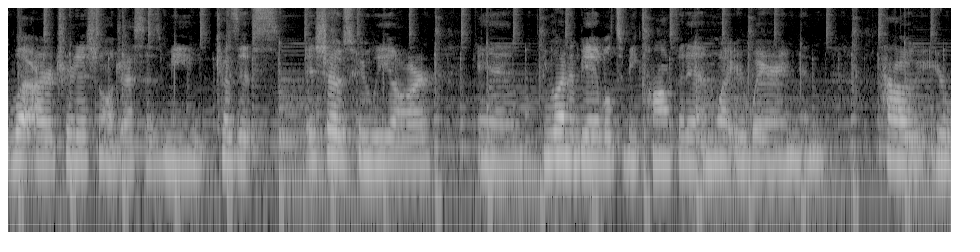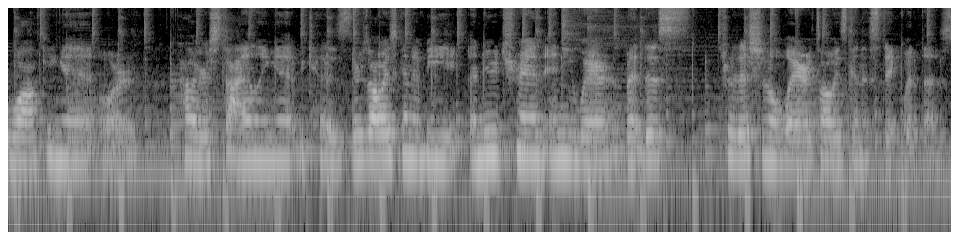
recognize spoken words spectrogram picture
what our traditional dresses mean because it's it shows who we are and you want to be able to be confident in what you're wearing and how you're walking it or how you're styling it because there's always going to be a new trend anywhere but this traditional wear it's always going to stick with us.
